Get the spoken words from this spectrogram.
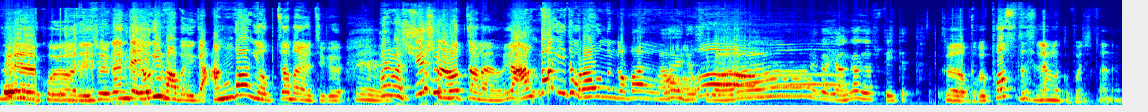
그래 고요하다 이 소리가. 근데 여기 봐봐 여기 안광이 없잖아요 지금. 네. 하지만 슛을 넣었잖아요. 이 안광이 돌아오는 거 봐요. 아 이럴 수가. 아, 이거 양강이 없을 때 이때다. 그, 그 퍼스트 슬램덩크 보셨잖아요.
